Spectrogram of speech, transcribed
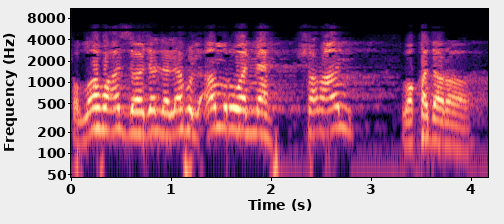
فالله عز وجل له الأمر والنهي شرعا وقدرا.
